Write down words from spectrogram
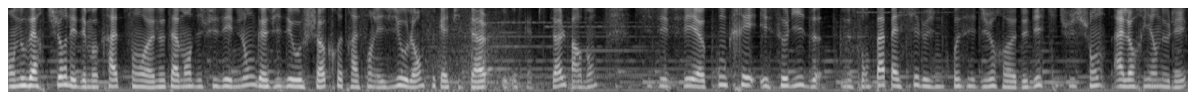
En ouverture, les démocrates ont euh, notamment diffusé une longue vidéo choc retraçant les violences au Capitole. Pardon. Si ces faits euh, concrets et solides ne sont pas passibles d'une procédure euh, de destitution, alors rien ne l'est.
